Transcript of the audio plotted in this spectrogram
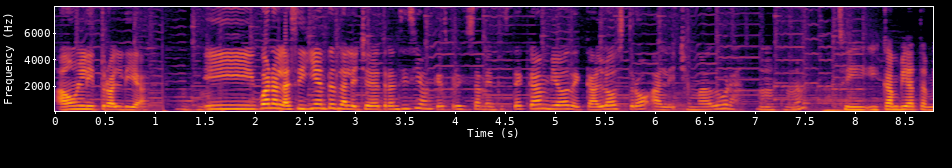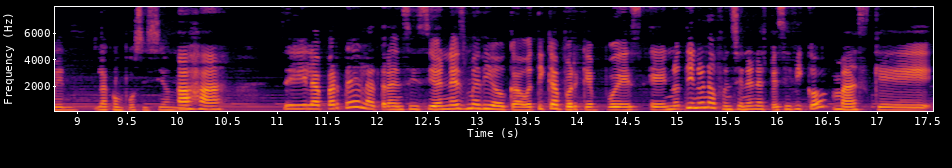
a, un litro al día. Y bueno, la siguiente es la leche de transición, que es precisamente este cambio de calostro a leche madura. Sí, y cambia también la composición. Ajá. Sí, la parte de la transición es medio caótica porque pues eh, no tiene una función en específico más que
